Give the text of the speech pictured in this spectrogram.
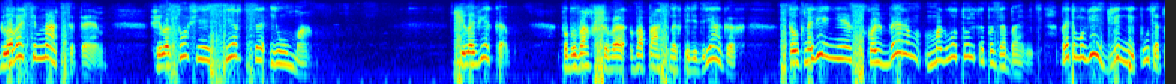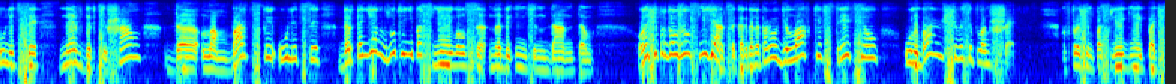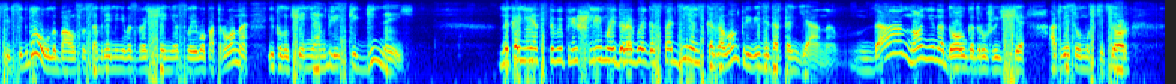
Глава 17. Философия сердца и ума. Человека, побывавшего в опасных передрягах, столкновение с Кольбером могло только позабавить. Поэтому весь длинный путь от улицы Нев-де-Птишан до Ломбардской улицы Д'Артаньян внутренне посмеивался над интендантом. Он еще продолжал смеяться, когда на пороге лавки встретил улыбающегося планше. Впрочем, последний почти всегда улыбался со времени возвращения своего патрона и получения английских гиней. «Наконец-то вы пришли, мой дорогой господин», — сказал он при виде Д'Артаньяна. «Да, но ненадолго, дружище», — ответил мушкетер.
